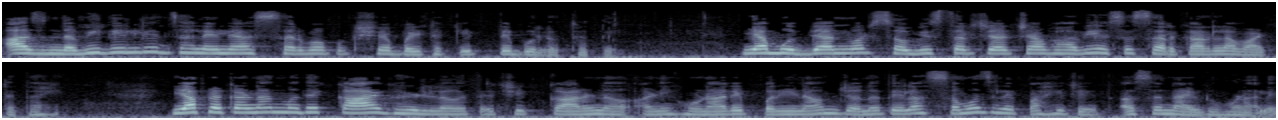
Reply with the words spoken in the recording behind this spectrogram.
आज नवी दिल्लीत झालेल्या सर्वपक्षीय बैठकीत ते बोलत होते. या मुद्द्यांवर सविस्तर चर्चा व्हावी असं सरकारला वाटत आहे. या प्रकरणांमध्ये काय घडलं त्याची कारणं आणि होणारे परिणाम जनतेला समजले पाहिजेत असं नायडू म्हणाले.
